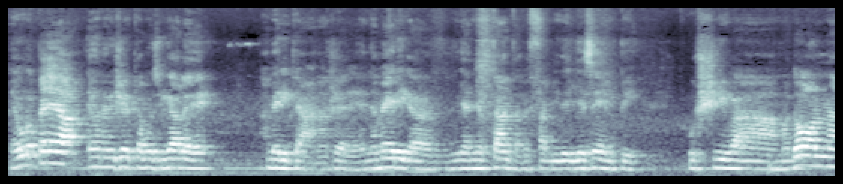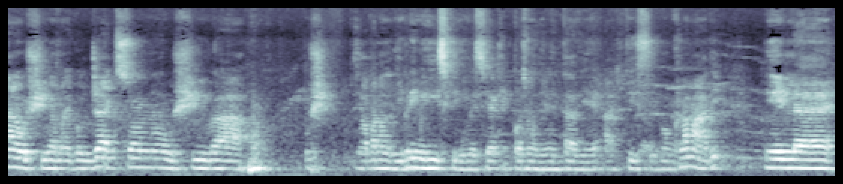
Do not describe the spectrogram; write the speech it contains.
europea e una ricerca musicale americana, cioè in America negli anni 80 per farvi degli esempi usciva Madonna, usciva Michael Jackson, usciva, usci- stiamo parlando dei primi dischi di questi che poi sono diventati artisti conclamati, il,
